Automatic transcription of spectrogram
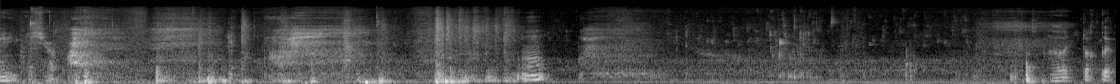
いしょうん。あったかい。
